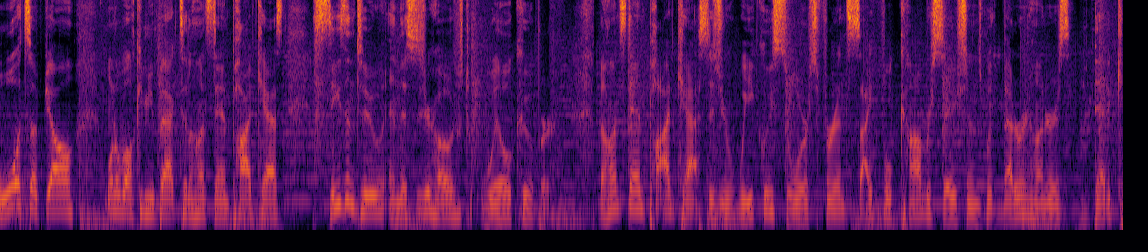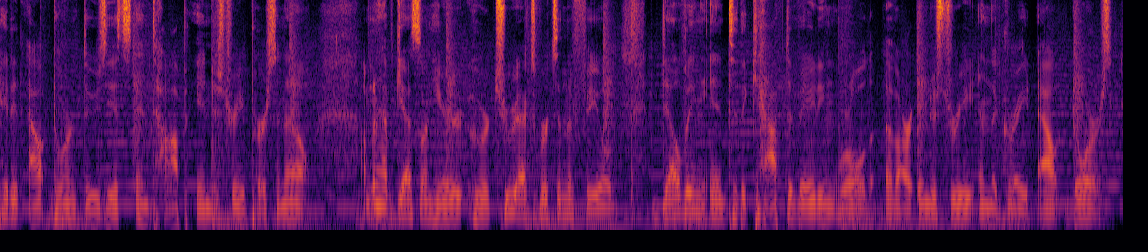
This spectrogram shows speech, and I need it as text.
What's up, y'all? Want to welcome you back to the Hunt Stand Podcast, Season 2, and this is your host, Will Cooper. The Hunt Stand Podcast is your weekly source for insightful conversations with veteran hunters, dedicated outdoor enthusiasts, and top industry personnel. I'm going to have guests on here who are true experts in the field, delving into the captivating world of our industry and the great outdoors.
